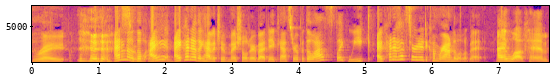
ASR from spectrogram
Right. I don't know. So the. I I kind of like have a on my shoulder about Dave Castro, but the last like week, I kind of have started to come around a little bit. I love him.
